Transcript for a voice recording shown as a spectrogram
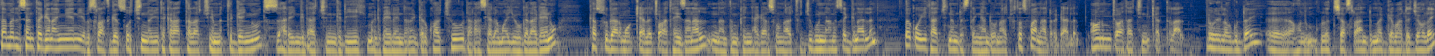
ተመልሰን ተገናኘን። የብስራት ገጾችን ነው እየተከታተላችሁ የምትገኙት። ዛሬ እንግዳችን እንግዲህ መግቢያ ላይ እንደነገርኳችሁ ደራሲ አለማየሁ ገላጋይ ነው። ከእሱ ጋር ሞቅ ያለ ጨዋታ ይዘናል። እናንተም ከኛ ጋር ስለሆናችሁ እጅጉ እናመሰግናለን። በቆይታችንም ደስተኛ እንደሆናችሁ ተስፋ እናደርጋለን። አሁንም ጨዋታችን ይቀጥላል። ሌላው ጉዳይ አሁንም 2011 መገባደጃው ላይ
